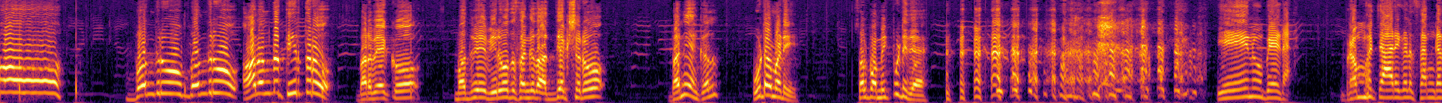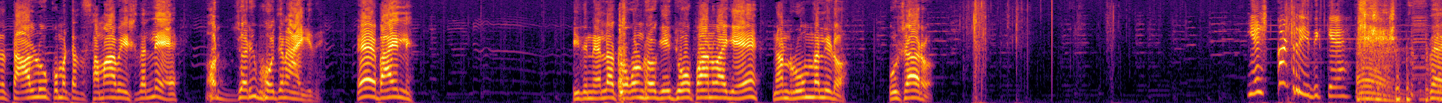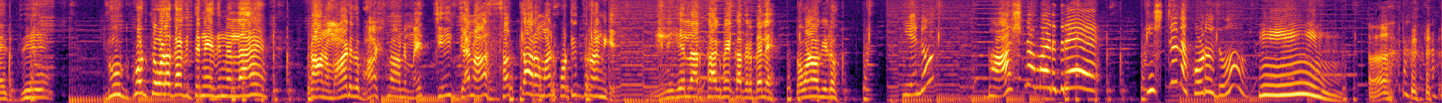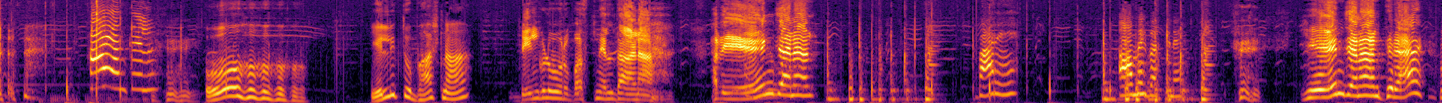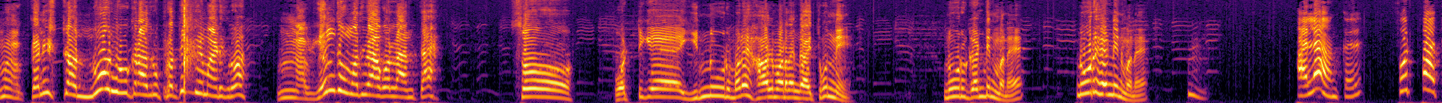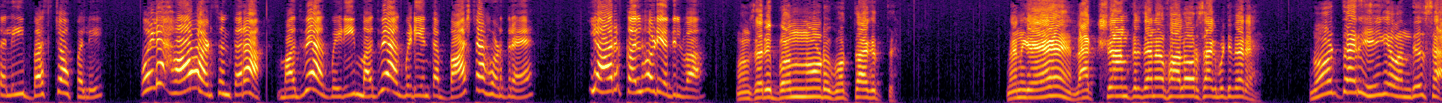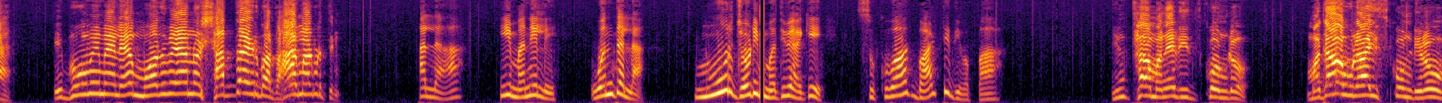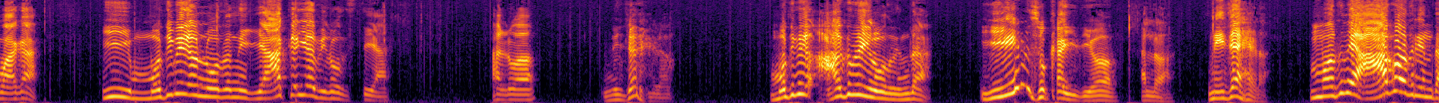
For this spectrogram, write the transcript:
ಓ ಬಂದ್ರು ಬಂದ್ರು ಆನಂದ ತೀರ್ಥರು. ಬರಬೇಕು. ಮದುವೆ ವಿರೋಧ ಸಂಘದ ಅಧ್ಯಕ್ಷರು. ಬನ್ನಿ ಅಂಕಲ್ ಊಟ ಮಾಡಿ. ಸ್ವಲ್ಪ ಮಿಕ್ಬಿಟ್ಟಿದೆ. ಏನು ಬೇಡ. ಬ್ರಹ್ಮಚಾರಿಗಳ ಸಂಘದ ತಾಲೂಕು ಮಟ್ಟದ ಸಮಾವೇಶದಲ್ಲಿ ಭರ್ಜರಿ ಭೋಜನ ಆಗಿದೆ. ಏ ಬಾಯಿಲಿ ಇದನ್ನೆಲ್ಲ ತಗೊಂಡು ಹೋಗಿ ಜೋಪಾನವಾಗಿ ನನ್ನ ರೂಮ್ ನಲ್ಲಿಡು ಹುಷಾರು. ಎಷ್ಟು ಕೊಟ್ರಿ ಇದಕ್ಕೆ? ಬೆದ್ದಿ ದುಡ್ಡು ಕೊಟ್ಟು ಒಳಗಾಗುತ್ತೇನೆ ಇದನ್ನೆಲ್ಲ? ನಾನು ಮಾಡಿದ ಭಾಷಣ ಮೆಚ್ಚಿ ಜನ ಸತ್ಕಾರ ಮಾಡಿಕೊಟ್ಟಿದ್ರು ನನಗೆ. ನಿನಗೆಲ್ಲ ಅರ್ಥ ಆಗ್ಬೇಕಾದ್ರ ಬೆಲೆ ತಗೊಂಡೋಗಿಡು. ಏನು? ಭಾಷಣ ಮಾಡಿದ್ರೆ ಇಷ್ಟನ ಕೊಡೋದು? ಹ್ಮ್. ಹಾಯ್ ಅಂಕಲ್ ಓಹೋ ಎಲ್ಲಿತ್ತು ಭಾಷಣ? ಬೆಂಗಳೂರು ಬಸ್ ನಿಲ್ದಾಣ. ಅದೇನ್ ಜನ? ಬಾರೆ. ಆಮೇಲೆ ಬರ್ತೀನಿ. ಏನ್ ಜನ ಅಂತೀರ? ಕನಿಷ್ಠ ನೂರು ಯುವಕರಾದ್ರೂ ಪ್ರತಿಜ್ಞೆ ಮಾಡಿದ್ರು. ನಾವ್ ಎಂದೂ ಮದ್ವೆ ಆಗೋಲ್ಲ ಅಂತ. ಸೊ ಒಟ್ಟಿಗೆ ಇನ್ನೂರು ಮನೆ ಹಾಳು ಮಾಡ್ದಂಗಾಯ್ತು ಉನ್ನಿ. ನೂರು ಗಂಡಿನ ಮನೆ ನೂರು ಹೆಣ್ಣಿನ ಮನೆ. ಅಲ್ಲ ಅಂಕಲ್ ಫುಟ್ಪಾತ್ ಅಲ್ಲಿ ಬಸ್ ಸ್ಟಾಪ್ ಅಲ್ಲಿ ಒಳ್ಳೆ ಹಾವ್ ಆಡ್ಸಂತರ ಮದ್ವೆ ಆಗ್ಬೇಡಿ ಮದ್ವೆ ಆಗ್ಬೇಡಿ ಅಂತ ಭಾಷಣ ಹೊಡೆದ್ರೆ ಯಾರು ಕಲ್ ಹೊಡಿಯೋದಿಲ್ವಾ? ಒಂದ್ಸರಿ ಬಂದ್ ನೋಡು ಗೊತ್ತಾಗುತ್ತೆ. ನನಗೆ ಲಕ್ಷಾಂತರ ಜನ ಫಾಲೋವರ್ಸ್ ಆಗ್ಬಿಟ್ಟಿದ್ದಾರೆ. ನೋಡ್ತಾ ಇರಿ ಹೀಗೆ ಒಂದ್ ದಿವಸ. ಈ ಭೂಮಿ ಮೇಲೆ ಮದುವೆ ಅನ್ನೋ ಶಬ್ದ ಇರಬಾರ್ದು ಹಾಗೆ ಮಾಡ್ಬಿಡ್ತೀನಿ. ಅಲ್ಲ ಈ ಮನೇಲಿ ಒಂದಲ್ಲ ಮೂರ್ ಜೋಡಿ ಮದುವೆ ಆಗಿ ಸುಖವಾಗಿ ಬಾಳ್ತಿದೀವಪ್ಪ ಇಂಥ ಮನೇಲಿ ಇದ್ಕೊಂಡು ಮಜಾ ಉಡಾಯಿಸ್ಕೊಂಡಿರೋವಾಗ ಈ ಮದುವೆ ಅನ್ನೋದನ್ನ ಯಾಕಯ್ಯ ವಿರೋಧಿಸ್ತೀಯ? ಅಲ್ವಾ? ನಿಜ ಹೇಳ. ಮದುವೆ ಆಗದೇ ಇರೋದ್ರಿಂದ ಏನು ಸುಖ ಇದೆಯೋ? ಅಲ್ವಾ? ನಿಜ ಹೇಳು. ಮದುವೆ ಆಗೋದ್ರಿಂದ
